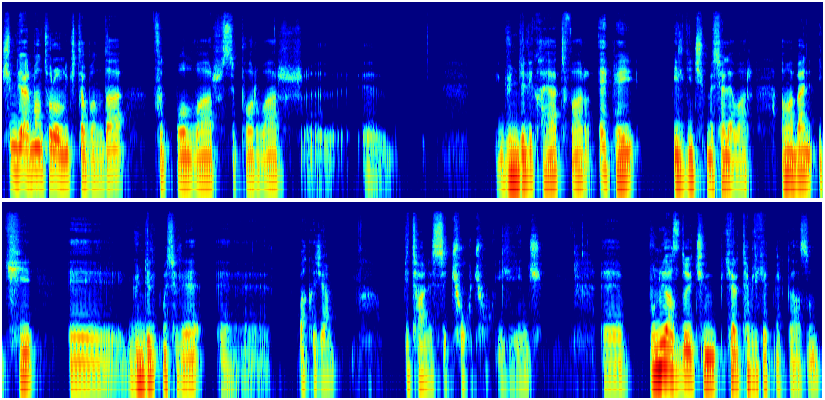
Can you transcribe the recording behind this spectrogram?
Şimdi Erman Toroğlu'nun kitabında futbol var, spor var, e, e, gündelik hayat var, epey ilginç mesele var. Ama ben iki e, gündelik meseleye e, bakacağım. Bir tanesi çok çok ilginç. E, bunu yazdığı için bir kere tebrik etmek lazım.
